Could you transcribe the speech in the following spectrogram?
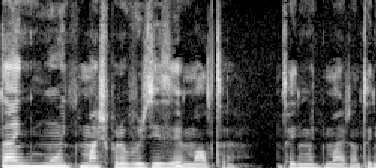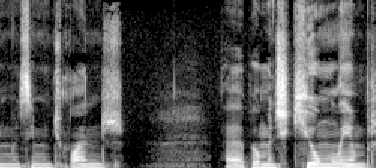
tenho muito mais para vos dizer, malta. Não tenho muito mais, não tenho assim, muitos planos. Uh, pelo menos que eu me lembre.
